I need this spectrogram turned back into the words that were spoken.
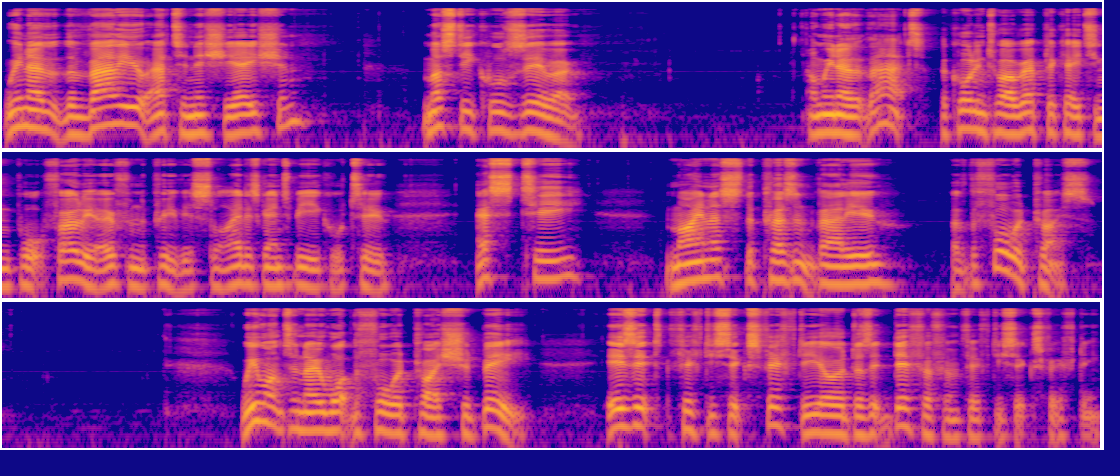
We know that the value at initiation must equal zero. And we know that that, according to our replicating portfolio from the previous slide, is going to be equal to ST minus the present value of the forward price. We want to know what the forward price should be. Is it 56.50 or does it differ from 56.50?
